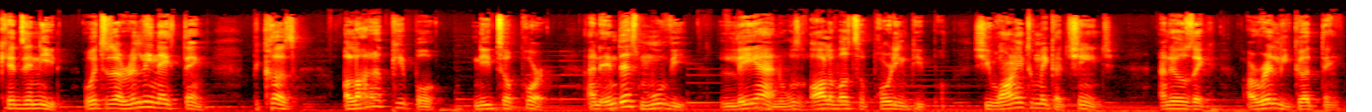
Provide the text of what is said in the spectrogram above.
kids in need, which is a really nice thing because a lot of people need support. And in this movie, Leigh Anne was all about supporting people. She wanted to make a change, and it was like a really good thing.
